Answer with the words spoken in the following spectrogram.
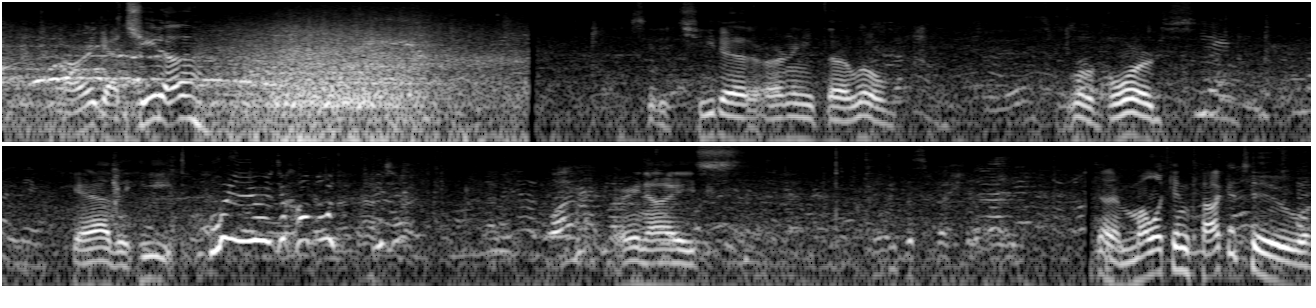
Alright, got cheetah. See the cheetah underneath the little little boards. Get out of the heat. Very nice. Got a Moluccan cockatoo.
